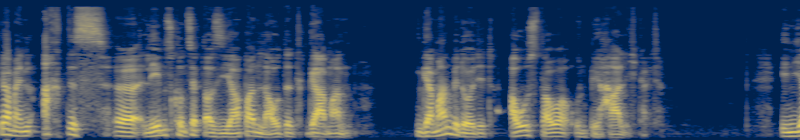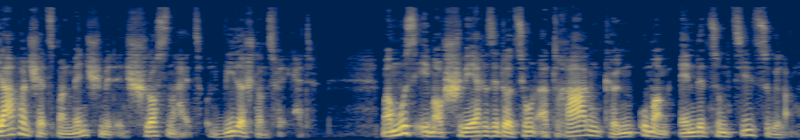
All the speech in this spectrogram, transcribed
Ja, mein achtes äh, Lebenskonzept aus Japan lautet Gaman. Gaman bedeutet Ausdauer und Beharrlichkeit. In Japan schätzt man Menschen mit Entschlossenheit und Widerstandsfähigkeit. Man muss eben auch schwere Situationen ertragen können, um am Ende zum Ziel zu gelangen.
